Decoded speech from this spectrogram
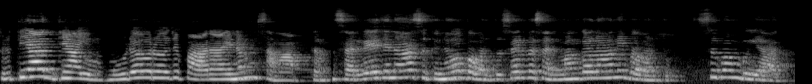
తృతీయాధ్యాయం మూడవ రోజు పారాయణం సమాప్తం. సర్వేజనా సుఖినో భవంతు సర్వ సన్మంగళాని భవంతు. శుభం భూయాత్.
